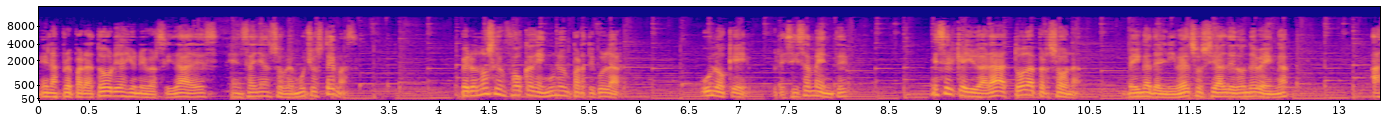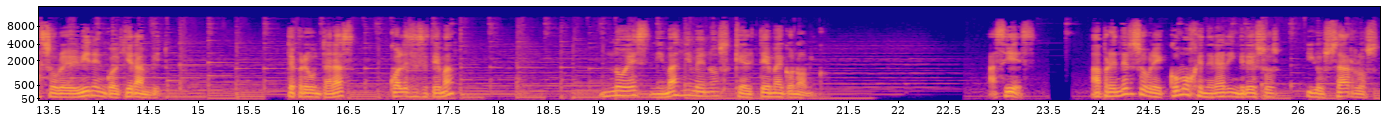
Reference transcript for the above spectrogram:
En las preparatorias y universidades enseñan sobre muchos temas, pero no se enfocan en uno en particular, uno que, precisamente, es el que ayudará a toda persona, venga del nivel social de donde venga, a sobrevivir en cualquier ámbito. Te preguntarás, ¿cuál es ese tema? No es ni más ni menos que el tema económico. Así es, aprender sobre cómo generar ingresos y usarlos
